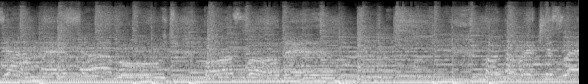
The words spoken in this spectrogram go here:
Вся не забудь позвони, бо добре числе.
